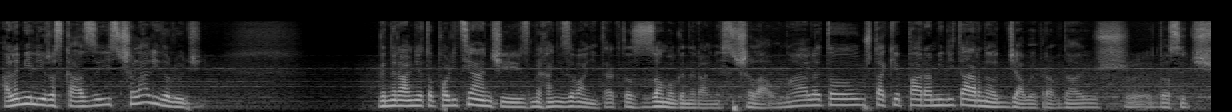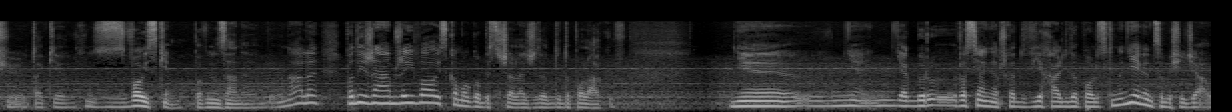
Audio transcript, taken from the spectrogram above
ale mieli rozkazy i strzelali do ludzi. Generalnie to policjanci zmechanizowani, tak? To z ZOMO generalnie strzelało. No ale to już takie paramilitarne oddziały, prawda? Już e, dosyć e, takie z wojskiem powiązane były. No ale podejrzewam, że i wojsko mogłoby strzelać do, do, do Polaków. Nie, nie, jakby Ro- Rosjanie na przykład wjechali do Polski, no nie wiem, co by się działo.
